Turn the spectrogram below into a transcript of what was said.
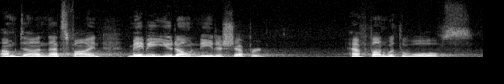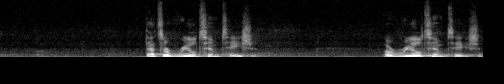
I'm done. That's fine. Maybe you don't need a shepherd. Have fun with the wolves. That's a real temptation. A real temptation.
